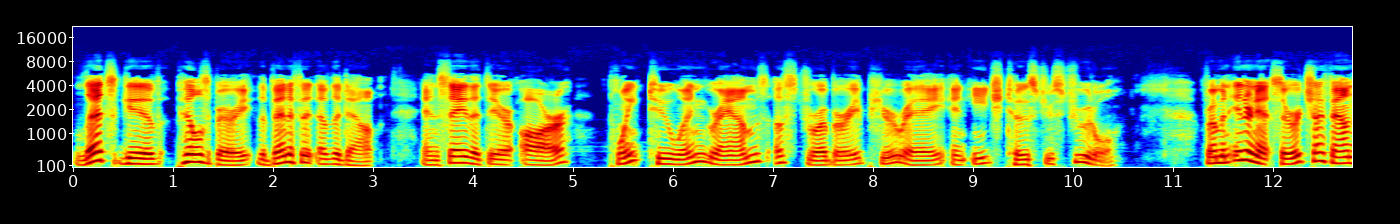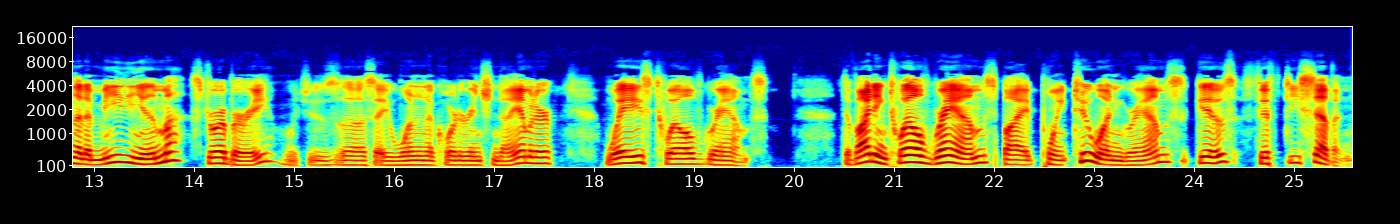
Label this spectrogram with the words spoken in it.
Let's give Pillsbury the benefit of the doubt and say that there are 0.21 grams of strawberry puree in each toaster strudel. From an internet search, I found that a medium strawberry, which is, uh, say, one and a quarter inch in diameter, weighs 12 grams. Dividing 12 grams by 0.21 grams gives 57.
